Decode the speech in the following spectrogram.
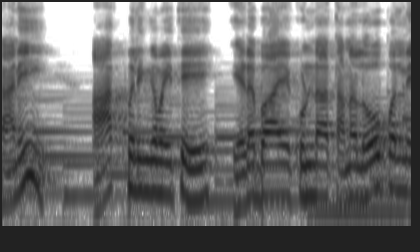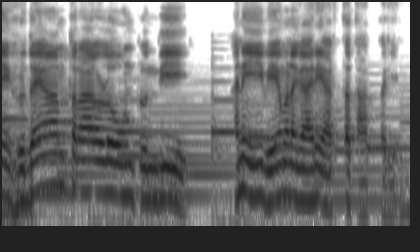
కానీ ఆత్మలింగం అయితే ఎడబాయకుండా తన లోపలనే హృదయాంతరాలలో ఉంటుంది అని వేమన గారి అర్థ తాత్పర్యం.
